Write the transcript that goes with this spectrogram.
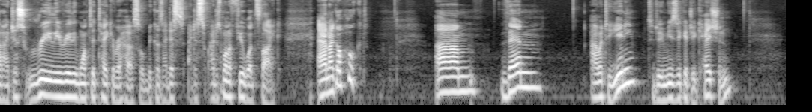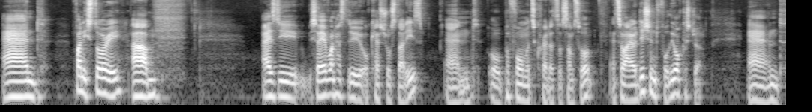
but I just really, really want to take a rehearsal because I just, I just, I just want to feel what it's like, and I got hooked. Um, then I went to uni to do music education, and funny story. Um, as you, so everyone has to do orchestral studies and or performance credits of some sort, and so I auditioned for the orchestra, and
